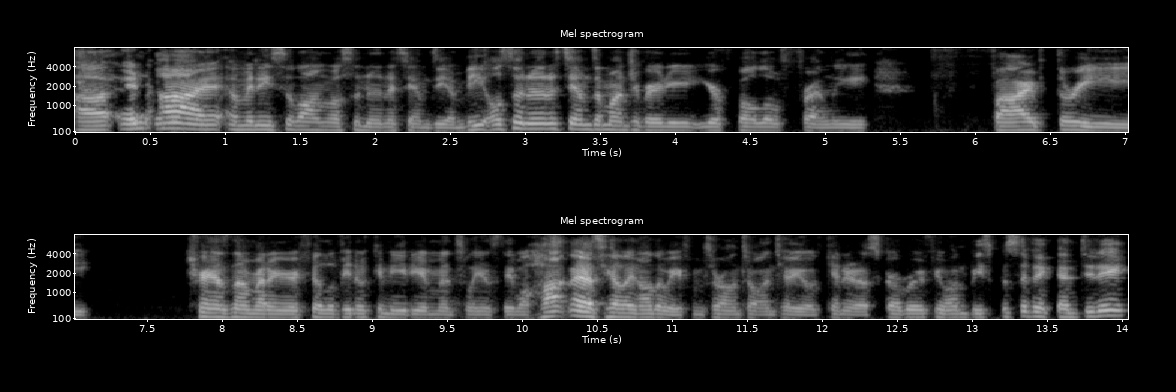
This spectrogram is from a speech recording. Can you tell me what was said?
Uh, and I am Aneesa Long, also known as Sam DMV, also known as Sam Monteverdi, your follow friendly 5'3 trans non binary Filipino Canadian mentally unstable hot mess hailing all the way from Toronto, Ontario, Canada. Scarborough, if you want to be specific. Then today,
